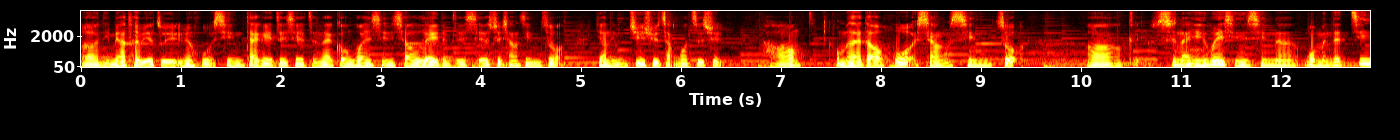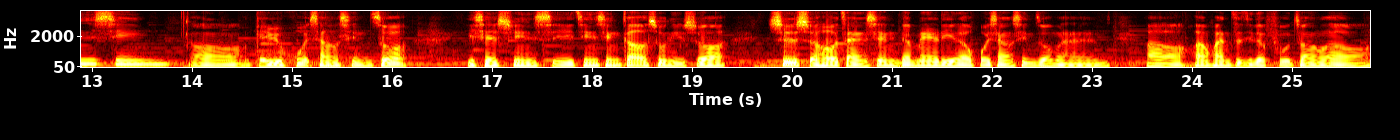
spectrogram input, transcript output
呃，你们要特别注意，因为火星带给这些正在公关行销类的这些水象星座，让你们继续掌握资讯。好，我们来到火象星座，呃，是哪一位行星呢？我们的金星哦，给予火象星座一些讯息。金星告诉你说，是时候展现你的魅力了，火象星座们啊，换换自己的服装了，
